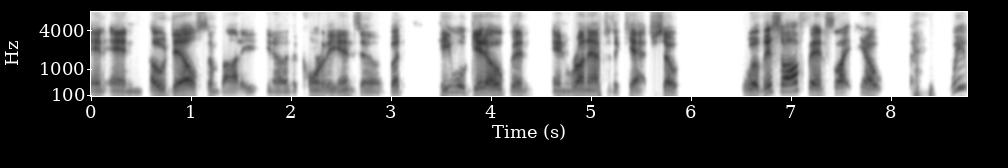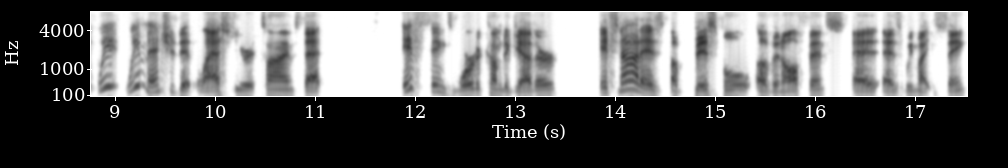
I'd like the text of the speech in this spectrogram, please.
and and Odell somebody, you know, in the corner of the end zone, but he will get open and run after the catch. So, will this offense, like you know, we we we mentioned it last year at times that if things were to come together, it's not as abysmal of an offense as, as we might think.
